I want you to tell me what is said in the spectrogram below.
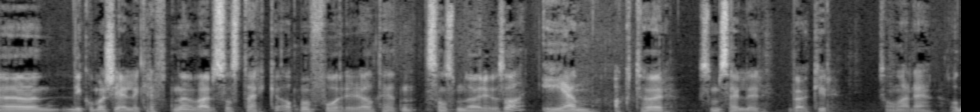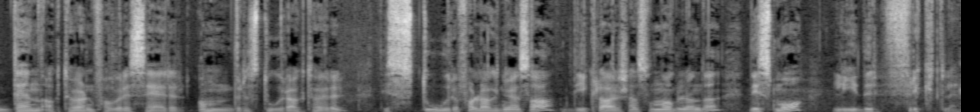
eh, de kommersielle kreftene være så sterke at man får i realiteten, sånn som det er i USA, én aktør som selger bøker. Sånn er det. Og den aktøren favoriserer andre store aktører. De store forlagene i USA de klarer seg sånn noenlunde. De små lider fryktelig.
